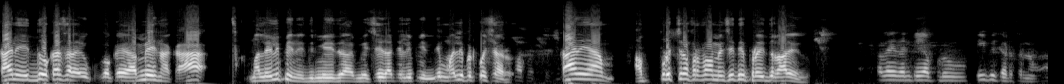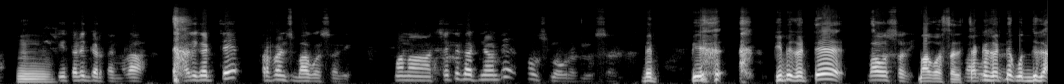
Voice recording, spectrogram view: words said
కానీ ఇద్దు ఒకసారి ఒక అమ్మేసినాక మళ్ళీ వెళ్ళిపోయింది ఇది మీద మీ చేతి దాటి వెళ్ళిపోయింది మళ్ళీ పట్టుకొచ్చారు కానీ అప్పుడు వచ్చిన పర్ఫార్మెన్స్ అయితే ఇప్పుడు ఇది రాలేదు లేదంటే అప్పుడు టీపీ కడుతున్నాము. ఈ తడికి కడతాం కదా అది కడితే పర్ఫార్మెన్స్ బాగా వస్తుంది మన చెక్క కట్టినామంటే స్లో వస్తుంది పీపీ కడితే బాగా వస్తుంది బాగా వస్తుంది చక్క కడితే కొద్దిగా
